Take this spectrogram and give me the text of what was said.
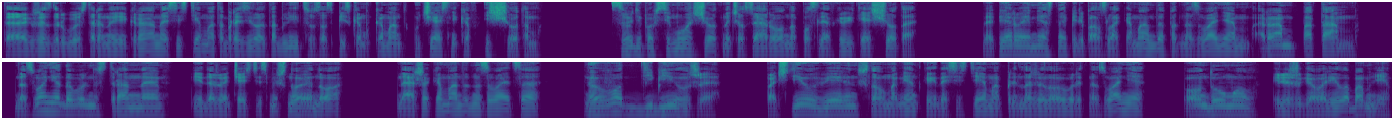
Также с другой стороны экрана система отобразила таблицу со списком команд участников и счетом. Судя по всему, отсчет начался ровно после открытия счета. На первое место переползла команда под названием «Рам-Патам». Название довольно странное и даже отчасти смешное, но наша команда называется «Ну вот дебил же». Почти уверен, что в момент, когда система предложила выбрать название, он думал или же говорил обо мне.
